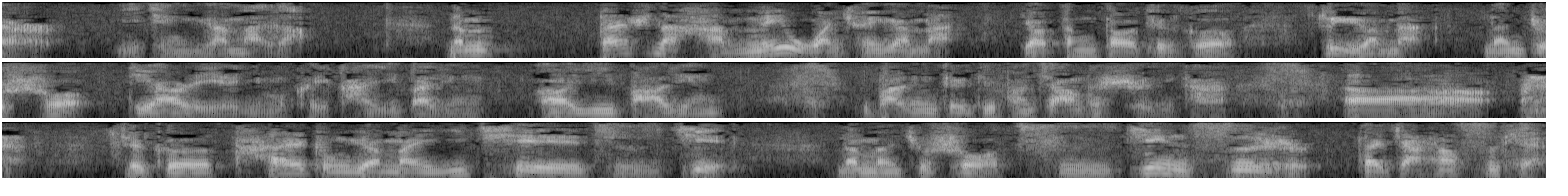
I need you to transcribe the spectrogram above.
儿已经圆满了。那么，但是呢，还没有完全圆满，要等到这个最圆满，那就是说第二页你们可以看一百零啊一八零。一八零这个地方讲的是，你看啊，这个胎中圆满一切子界，那么就说此近四日，再加上四天。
